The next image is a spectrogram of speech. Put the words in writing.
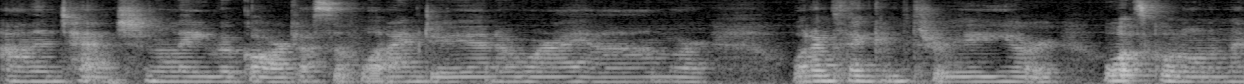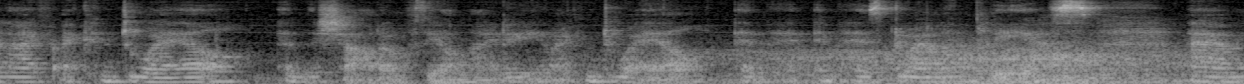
and intentionally regardless of what I'm doing or where I am or what I'm thinking through or what's going on in my life I can dwell in the shadow of the Almighty. I can dwell in, in his dwelling place. Um,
